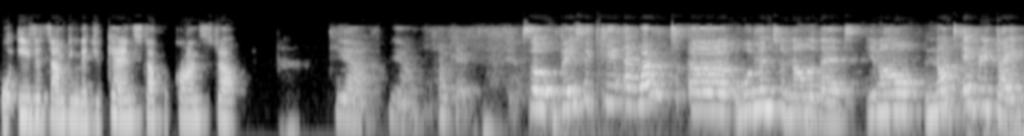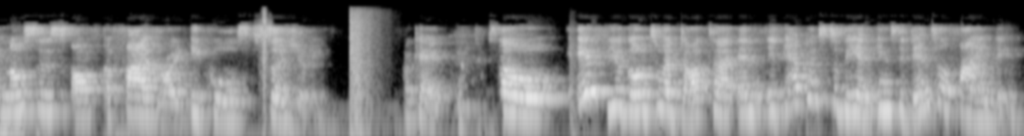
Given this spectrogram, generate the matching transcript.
or is it something that you can stop or can't stop? Yeah, yeah, okay. So basically, I want a woman to know that, you know, not every diagnosis of a fibroid equals surgery. Okay. So if you go to a doctor and it happens to be an incidental finding,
